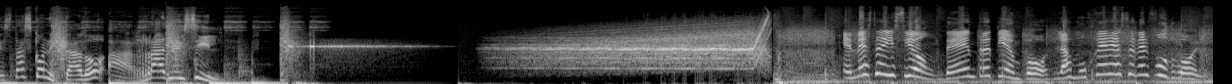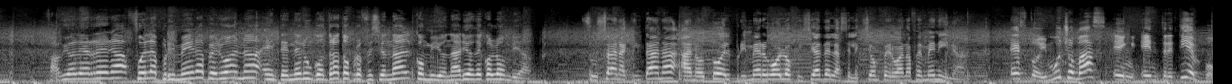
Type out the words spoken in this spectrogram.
Estás conectado a Radio Isil. En esta edición de Entretiempo, las mujeres en el fútbol. Fabiola Herrera fue la primera peruana en tener un contrato profesional con Millonarios de Colombia. Susana Quintana anotó el primer gol oficial de la selección peruana femenina. Esto y mucho más en Entretiempo.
